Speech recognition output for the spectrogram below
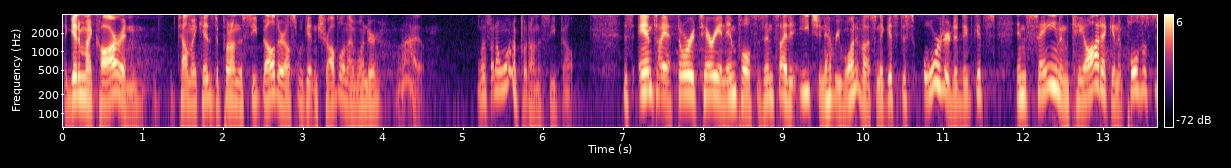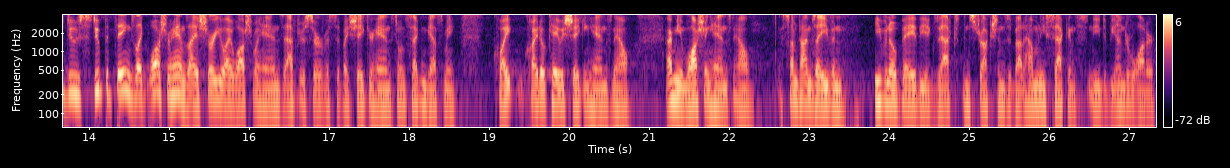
I get in my car and tell my kids to put on the seatbelt or else we'll get in trouble, and I wonder, ah, what if I don't want to put on the seatbelt? This anti authoritarian impulse is inside of each and every one of us, and it gets disordered and it gets insane and chaotic, and it pulls us to do stupid things like wash your hands. I assure you, I wash my hands after service. If I shake your hands, don't second guess me. Quite, quite okay with shaking hands now. I mean, washing hands now. Sometimes I even even obey the exact instructions about how many seconds need to be underwater.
